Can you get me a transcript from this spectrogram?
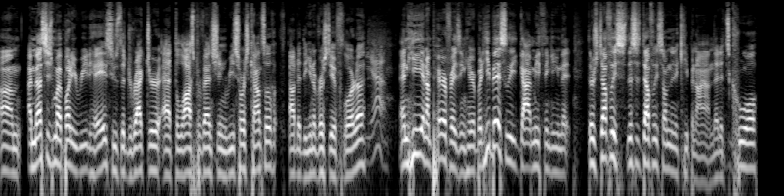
Um, I messaged my buddy Read Hayes, who's the director at the Loss Prevention Resource Council out of the University of Florida. Yeah. And he and I'm paraphrasing here, but he basically got me thinking that there's definitely this is definitely something to keep an eye on. That it's cool.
